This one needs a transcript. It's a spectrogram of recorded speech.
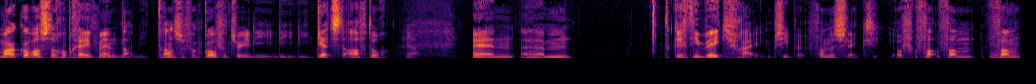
Marco was toch op een gegeven moment, nou die transfer van Coventry, die, die, die ketste af toch? Ja. En ehm, toen kreeg hij een weekje vrij in principe van de selectie. Of van, van, van Mhm.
